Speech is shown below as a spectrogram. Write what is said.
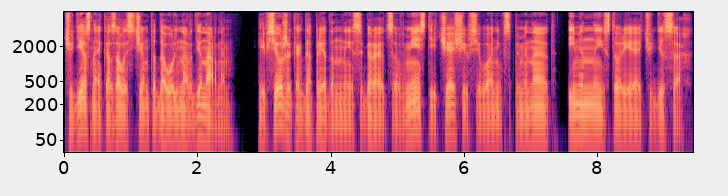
чудесное казалось чем-то довольно ординарным. И все же, когда преданные собираются вместе, чаще всего они вспоминают именно истории о чудесах.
